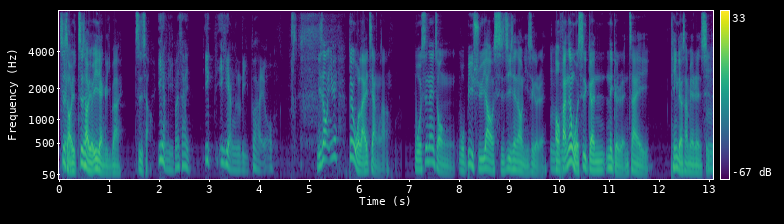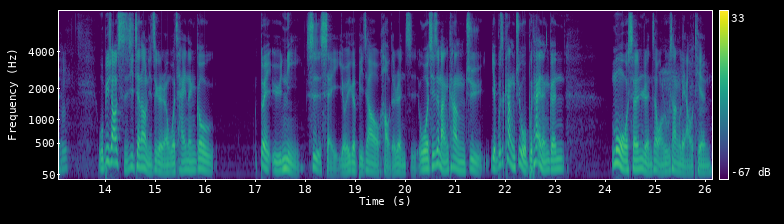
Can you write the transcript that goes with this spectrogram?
至少至少有一两个礼拜，至少。一两个礼拜才一一两个礼拜哦。你知道，因为对我来讲啦，我是那种我必须要实际见到你这个人、嗯哦，反正我是跟那个人在听的上面认识的，嗯，我必须要实际见到你这个人，我才能够对于你是谁有一个比较好的认知。我其实蛮抗拒，也不是抗拒，我不太能跟陌生人在网络上聊天。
